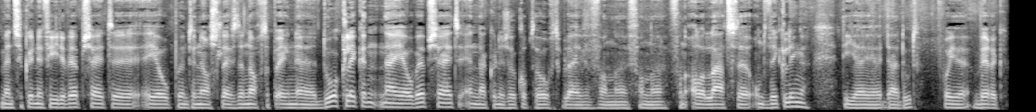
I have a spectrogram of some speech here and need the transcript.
Mensen kunnen via de website eo.nl slash de nacht op 1 doorklikken naar jouw website. En daar kunnen ze ook op de hoogte blijven van, van, van alle laatste ontwikkelingen die jij daar doet voor je werk.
